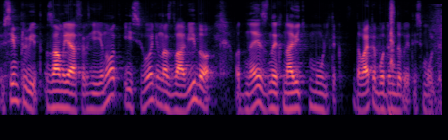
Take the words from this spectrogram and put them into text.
всім привіт! З вами я Сергій Єнот, і сьогодні у нас два відео. Одне з них навіть мультик. Давайте будемо дивитись мультик.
